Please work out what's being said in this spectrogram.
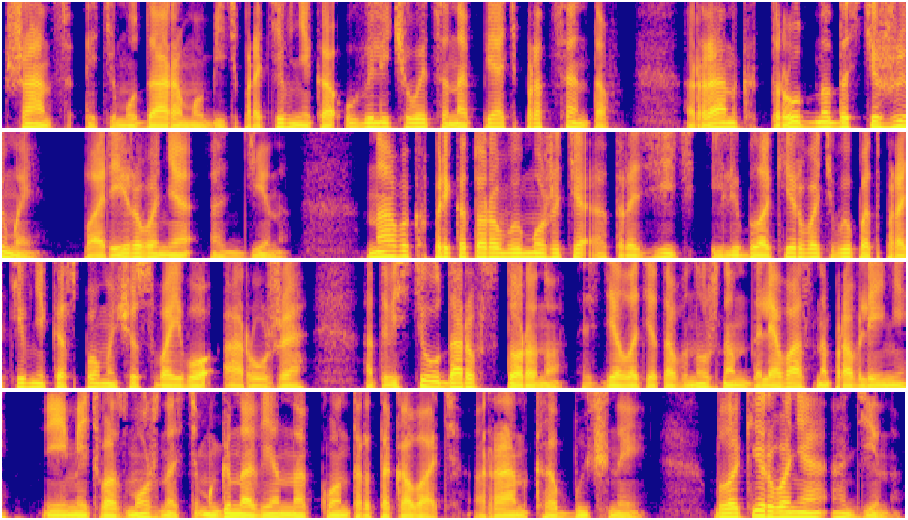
Шанс этим ударом убить противника увеличивается на 5%. Ранг труднодостижимый. Парирование 1. Навык, при котором вы можете отразить или блокировать выпад противника с помощью своего оружия, отвести удар в сторону, сделать это в нужном для вас направлении и иметь возможность мгновенно контратаковать. Ранг обычный. Блокирование 1.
